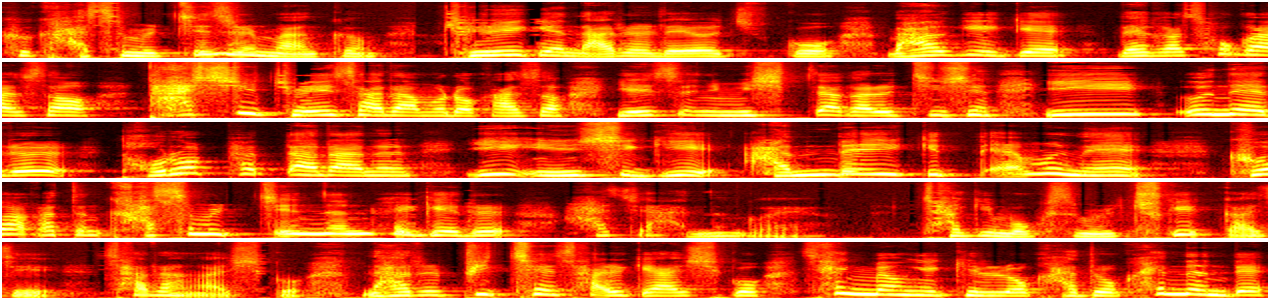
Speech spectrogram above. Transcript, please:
그 가슴을 찢을 만큼 죄에게 나를 내어주고 마귀에게 내가 속아서 다시 죄의 사람으로 가서 예수님이 십자가를 지신 이 은혜를 더럽혔다라는 이 인식이 안 돼 있기 때문에 그와 같은 가슴을 찢는 회개를 하지 않는 거예요. 자기 목숨을 주기까지 사랑하시고 나를 빛에 살게 하시고 생명의 길로 가도록 했는데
